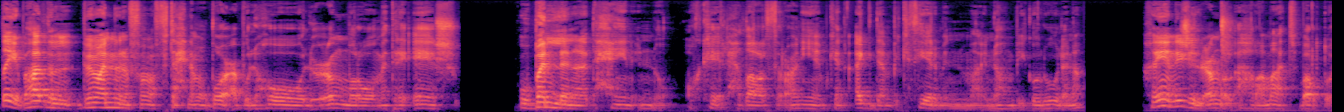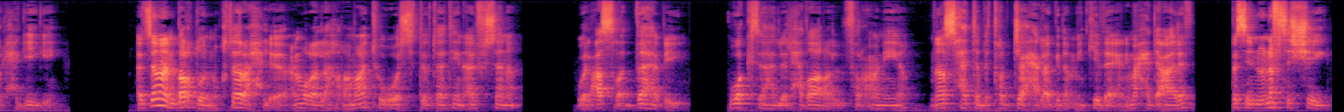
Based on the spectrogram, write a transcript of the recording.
طيب هذا بما إننا فتحنا موضوع أبو الهول وعمره ومدري إيش وبن لنا دحين إنه okay الحضارة الفرعونية يمكن أقدم بكثير من ما إنهم بيقولوا لنا. خلينا نجي لعمر الأهرامات برضو الحقيقي. الزمن برضو المقترح لعمر الأهرامات هو 36 ألف سنة والعصر الذهبي وقتها للحضارة الفرعونية. ناس حتى بترجعها لأقدم من كذا يعني ما حد عارف بس إنه نفس الشيء.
